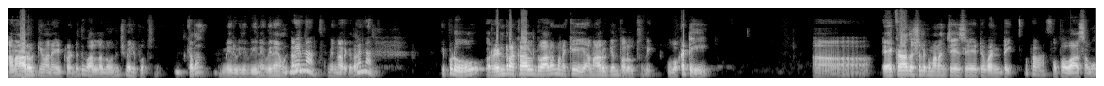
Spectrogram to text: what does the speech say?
అనారోగ్యం అనేటువంటిది వాళ్ళలో నుంచి వెళ్ళిపోతుంది. కదా? మీరు వినే వినే ఉంటారు. విన్నారు కదా? ఇప్పుడు రెండు రకాల ద్వారా మనకి అనారోగ్యం తొలగుతుంది. ఒకటి ఏకాదశులకు మనం చేసేటువంటి ఉపవాసం. ఉపవాసము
